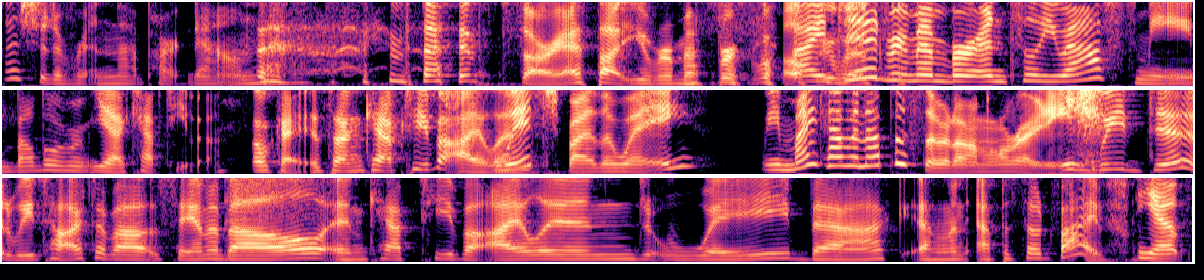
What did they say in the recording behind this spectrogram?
I should have written that part down. I'm sorry. I thought you remembered well. I we were- did remember until you asked me. Bubble room, yeah, Captiva. Okay, it's on Captiva Island. Which, by the way, we might have an episode on already. we did. We talked about Sanibel and Captiva Island way back on episode five. Yep.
